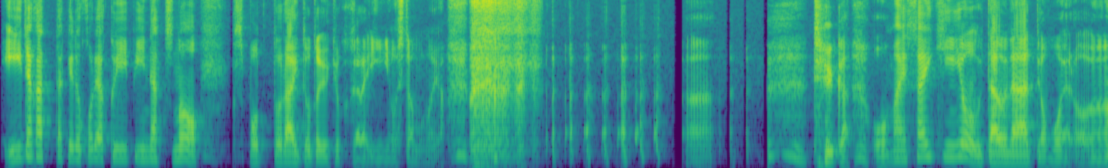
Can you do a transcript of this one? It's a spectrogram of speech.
言いたかったけど、これは Creepy Nuts のスポットライトという曲から引用したものよ。あ あっていうか、お前最近よう歌うなって思うやろ。うん。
